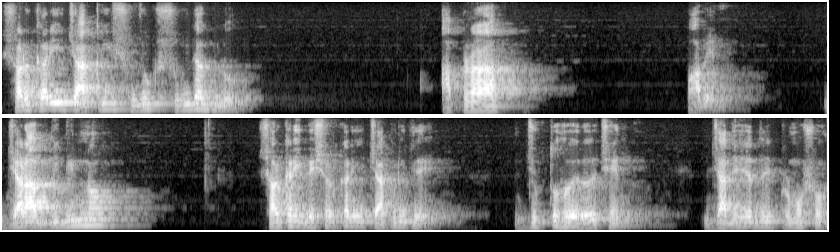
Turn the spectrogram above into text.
সরকারি চাকরির সুযোগ সুবিধাগুলো আপনারা পাবেন। যারা বিভিন্ন সরকারি বেসরকারি চাকরিতে যুক্ত হয়ে রয়েছেন, যাদের যাদের প্রমোশন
